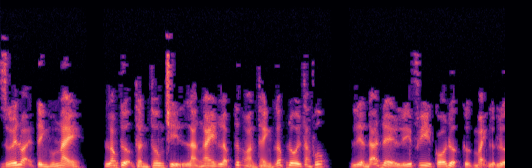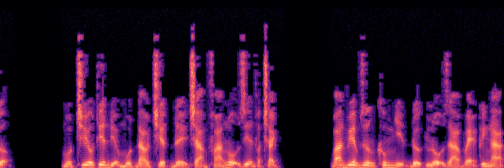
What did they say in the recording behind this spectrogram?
Dưới loại tình huống này, long tượng thần thông chỉ là ngay lập tức hoàn thành gấp đôi tăng phúc, liền đã để lý phi có được cực mạnh lực lượng. Một chiêu thiên địa một đao triệt để chạm phá ngộ diễn phật trạch. Ban viêm dương không nhịn được lộ ra vẻ kinh ngạc.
